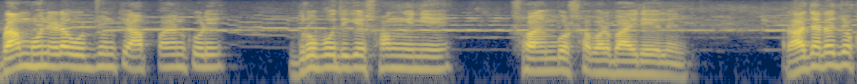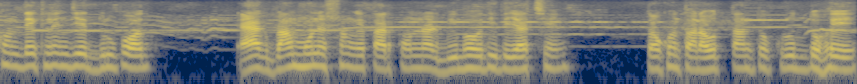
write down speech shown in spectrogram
ব্রাহ্মণেরা অর্জুনকে আপ্যায়ন করে দ্রৌপদীকে সঙ্গে নিয়ে স্বয়ম্বর সবার বাইরে এলেন। রাজারা যখন দেখলেন যে দ্রুপদ এক ব্রাহ্মণের সঙ্গে তার কন্যার বিবাহ দিতে যাচ্ছেন, তখন তারা অত্যন্ত ক্রুদ্ধ হয়ে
